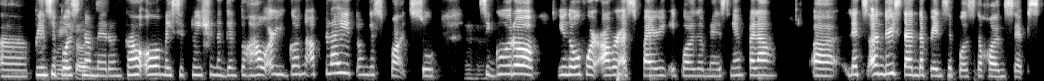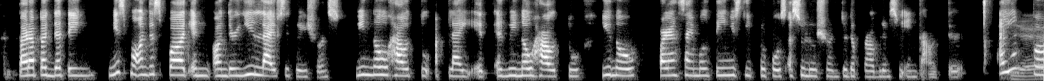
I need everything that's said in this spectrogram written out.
uh, principles na meron ka. O may situation na ganito, how are you gonna apply it on the spot? So, mm-hmm. siguro, you know, for our aspiring economists, ngayon pa lang, uh, let's understand the principles, the concepts, para pagdating mismo on the spot and on the real life situations, we know how to apply it and we know how to, you know, parang simultaneously propose a solution to the problems we encounter. Ayun yes. po.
